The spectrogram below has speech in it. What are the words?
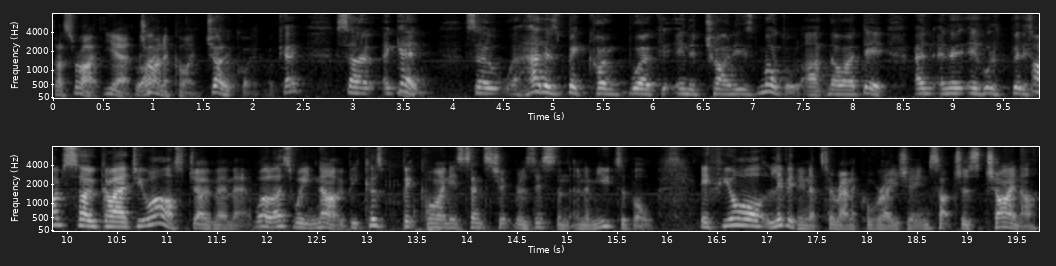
That's right. Yeah, Right. China coin. China coin. Okay, so again, So how does Bitcoin work in a Chinese model? I have no idea. And and it, it would have been. I'm so glad you asked, Joe Mehmet. Well, as we know, because Bitcoin is censorship resistant and immutable, if you're living in a tyrannical regime such as China,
